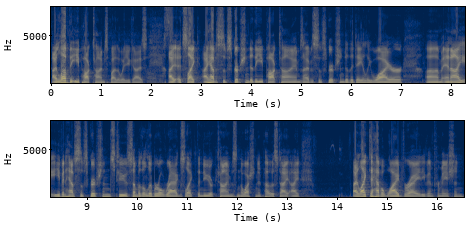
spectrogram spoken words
I love the Epoch Times, by the way, you guys. I, it's like I have a subscription to the Epoch Times. I have a subscription to the Daily Wire. Um, and I even have subscriptions to some of the liberal rags like the New York Times and the Washington Post. I, I, I like to have a wide variety of information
